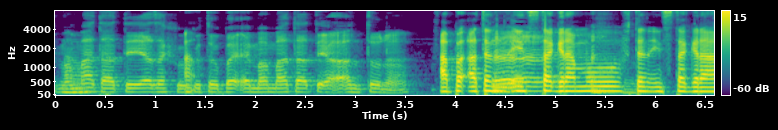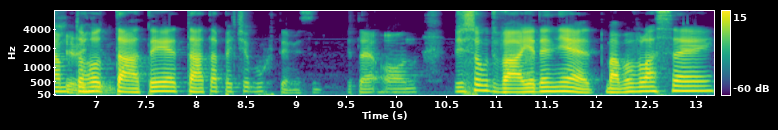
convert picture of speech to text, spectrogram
Mama, no. táty a za chvilku a... to bude mama, táty a Antona. A, a ten uh, Instagramu, ten Instagram toho táty je táta peče buchty, myslím, že to je on. Že jsou dva, jeden je tmavovlasej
